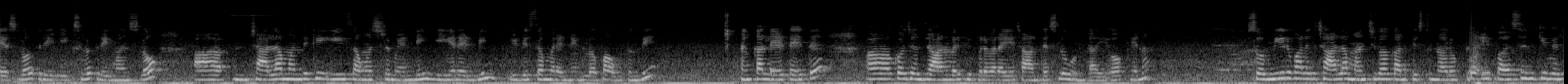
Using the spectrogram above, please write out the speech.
డేస్లో త్రీ వీక్స్లో త్రీ మంత్స్లో. చాలామందికి ఈ సంవత్సరం ఎండింగ్ ఇయర్ ఎండింగ్ ఈ డిసెంబర్ ఎండింగ్ లోపు అవుతుంది. ఇంకా లేట్ అయితే కొంచెం జనవరి ఫిబ్రవరి అయ్యే ఛాన్సెస్లు ఉంటాయి. ఓకేనా? సో మీరు వాళ్ళకి చాలా మంచిగా కనిపిస్తున్నారు. ఈ పర్సన్కి మీరు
